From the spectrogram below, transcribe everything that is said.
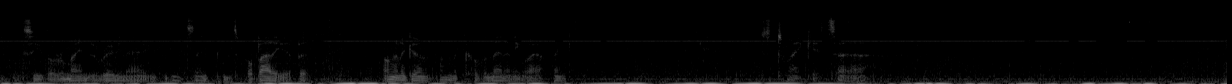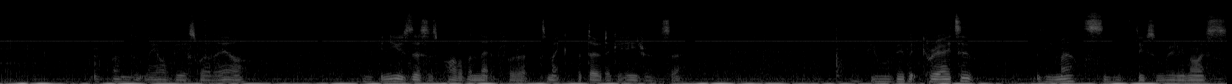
you can see the remainder really now. You can see begin to pop out of here, but I'm gonna go. I'm gonna cut them in anyway. I think just to make it. Uh, abundantly obvious where they are. You can use this as part of the net for uh, to make up a dodecahedron. So if you want to be a bit creative with your maths and do some really nice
